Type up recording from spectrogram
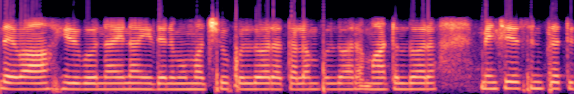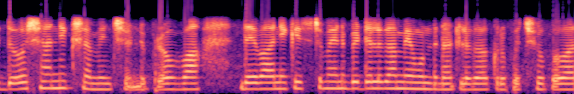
దేవా ఇదిగో నాయన ఈ దినము మా చూపుల ద్వారా తలంపుల ద్వారా మాటల ద్వారా మేము చేసిన ప్రతి దోషాన్ని క్షమించండి ప్రవ్వా దేవానికి ఇష్టమైన బిడ్డలుగా మేము ఉండినట్లుగా కృప చూపవా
